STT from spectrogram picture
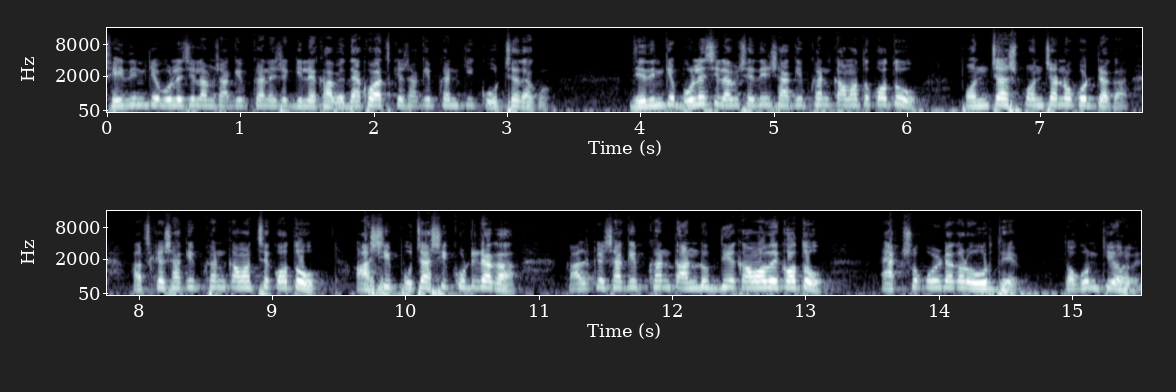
সেই দিনকে বলেছিলাম শাকিব খান এসে গিলে খাবে। দেখো আজকে শাকিব খান কী করছে, দেখো। যেদিনকে বলেছিলাম সেদিন শাকিব খান কামাতো কত? পঞ্চাশ পঞ্চান্ন কোটি টাকা। আজকে শাকিব খান কামাচ্ছে কত? আশি পঁচাশি কোটি টাকা। কালকে শাকিব খান তাণ্ডব দিয়ে কামাবে কত? একশো কোটি টাকার ঊর্ধ্বে। তখন কী হবে?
